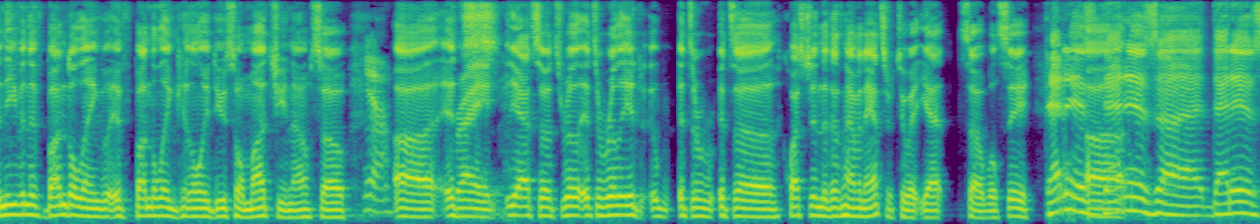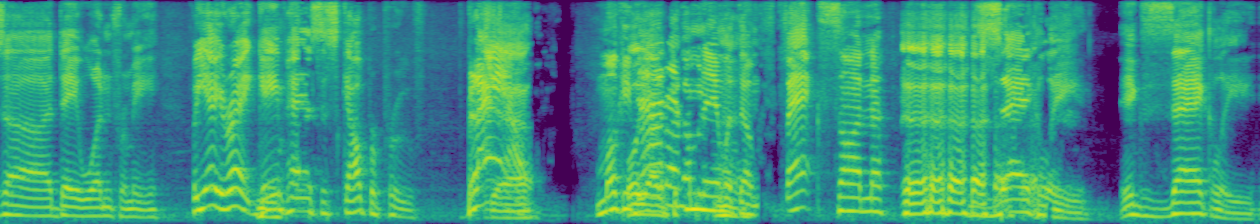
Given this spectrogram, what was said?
and even if bundling, if bundling can only do so much, you know, so Yeah. uh, it's Right. Yeah, so it's really it's a really it's a it's a question that doesn't have an answer to it yet. So we'll see. That is Uh, that is uh that is uh day one for me. But yeah, you're right. Game Pass is scalper proof. Blow. Hmm. Yeah. Monkey Ball yeah. coming in with them facts, son. Exactly. Exactly.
